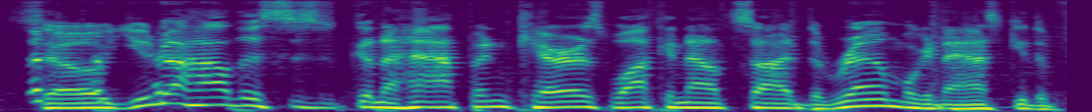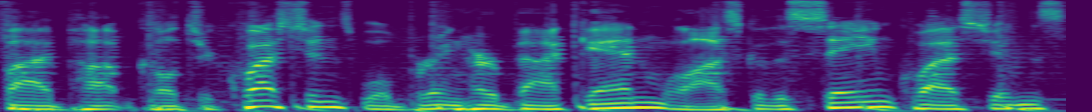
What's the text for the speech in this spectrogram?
so, you know how this is going to happen. Kara's walking outside the room. We're going to ask you the five pop culture questions. We'll bring her back in. We'll ask her the same questions.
